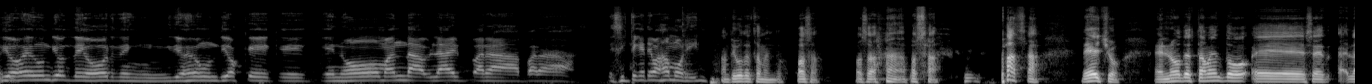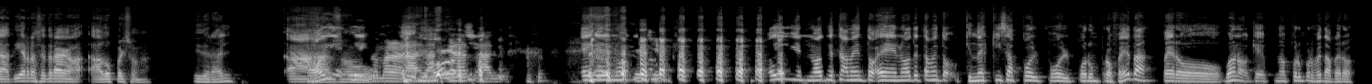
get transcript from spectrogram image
Dios es un Dios de orden, Dios es un Dios que, que- que no manda a hablar para, para decirte que te vas a morir. Antiguo Testamento, pasa, pasa, pasa, pasa. De hecho, el Nuevo Testamento, eh, se- la tierra se traga a dos personas. Literal. Ah, Oye, no. No, la- No, la- la- En el Nuevo Testamento, oye, en el Nuevo Testamento, en el Nuevo Testamento, que no es quizás por, por, por un profeta, pero bueno, que no es por un profeta, pero,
